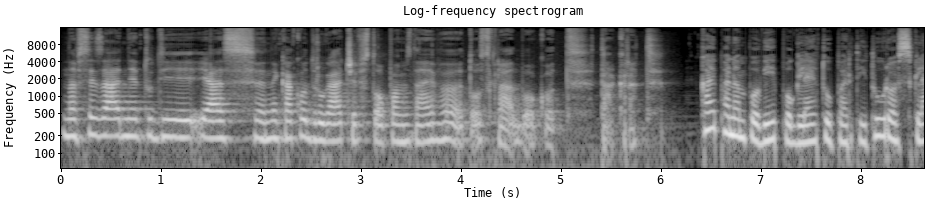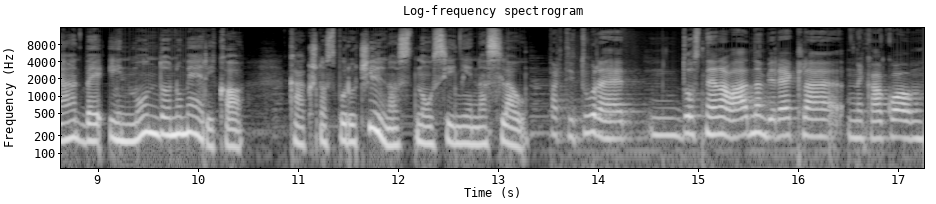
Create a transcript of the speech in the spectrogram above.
na vse zadnje tudi jaz nekako drugače vstopam zdaj v to skladbo kot takrat. Kaj pa nam pove pogled v partituro skladbe in Mondo Numerico? Kakšno sporočilnost nosi njen naslov. Partitura je dosti nenavadna, bi rekla, nekako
